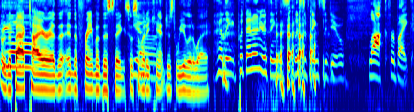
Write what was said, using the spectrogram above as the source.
or the back tire and the and the frame of this thing, so somebody can't just wheel it away. Henley, put that on your things list of things to do. Lock for bike.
